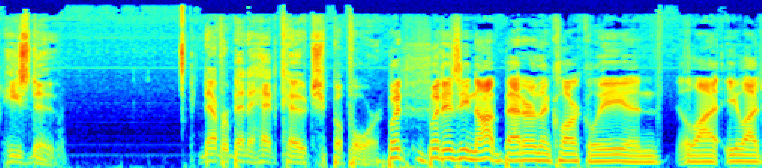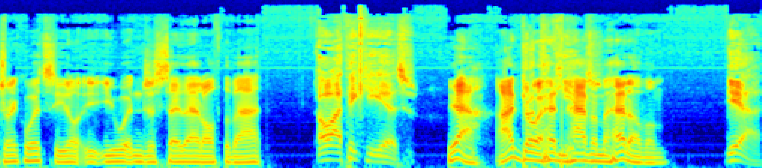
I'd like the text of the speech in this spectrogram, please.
He's new. never been a head coach before. But but is he not better than Clark Lea and Eli, Eli Drinkwitz? You don't you wouldn't just say that off the bat? Oh, I think he is. Yeah, I'd go ahead and have him ahead of him. Yeah,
